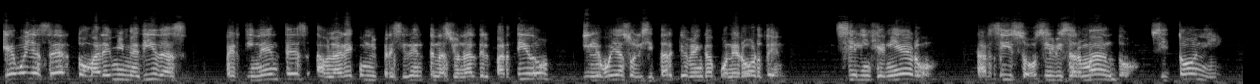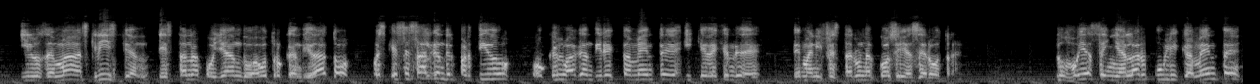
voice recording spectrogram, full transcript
¿Qué voy a hacer? Tomaré mis medidas pertinentes, hablaré con mi presidente nacional del partido y le voy a solicitar que venga a poner orden. Si el ingeniero Narciso, si Luis Armando, si Tony y los demás, Cristian, están apoyando a otro candidato, pues que se salgan del partido o que lo hagan directamente y que dejen de, de manifestar una cosa y hacer otra los voy a señalar públicamente,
